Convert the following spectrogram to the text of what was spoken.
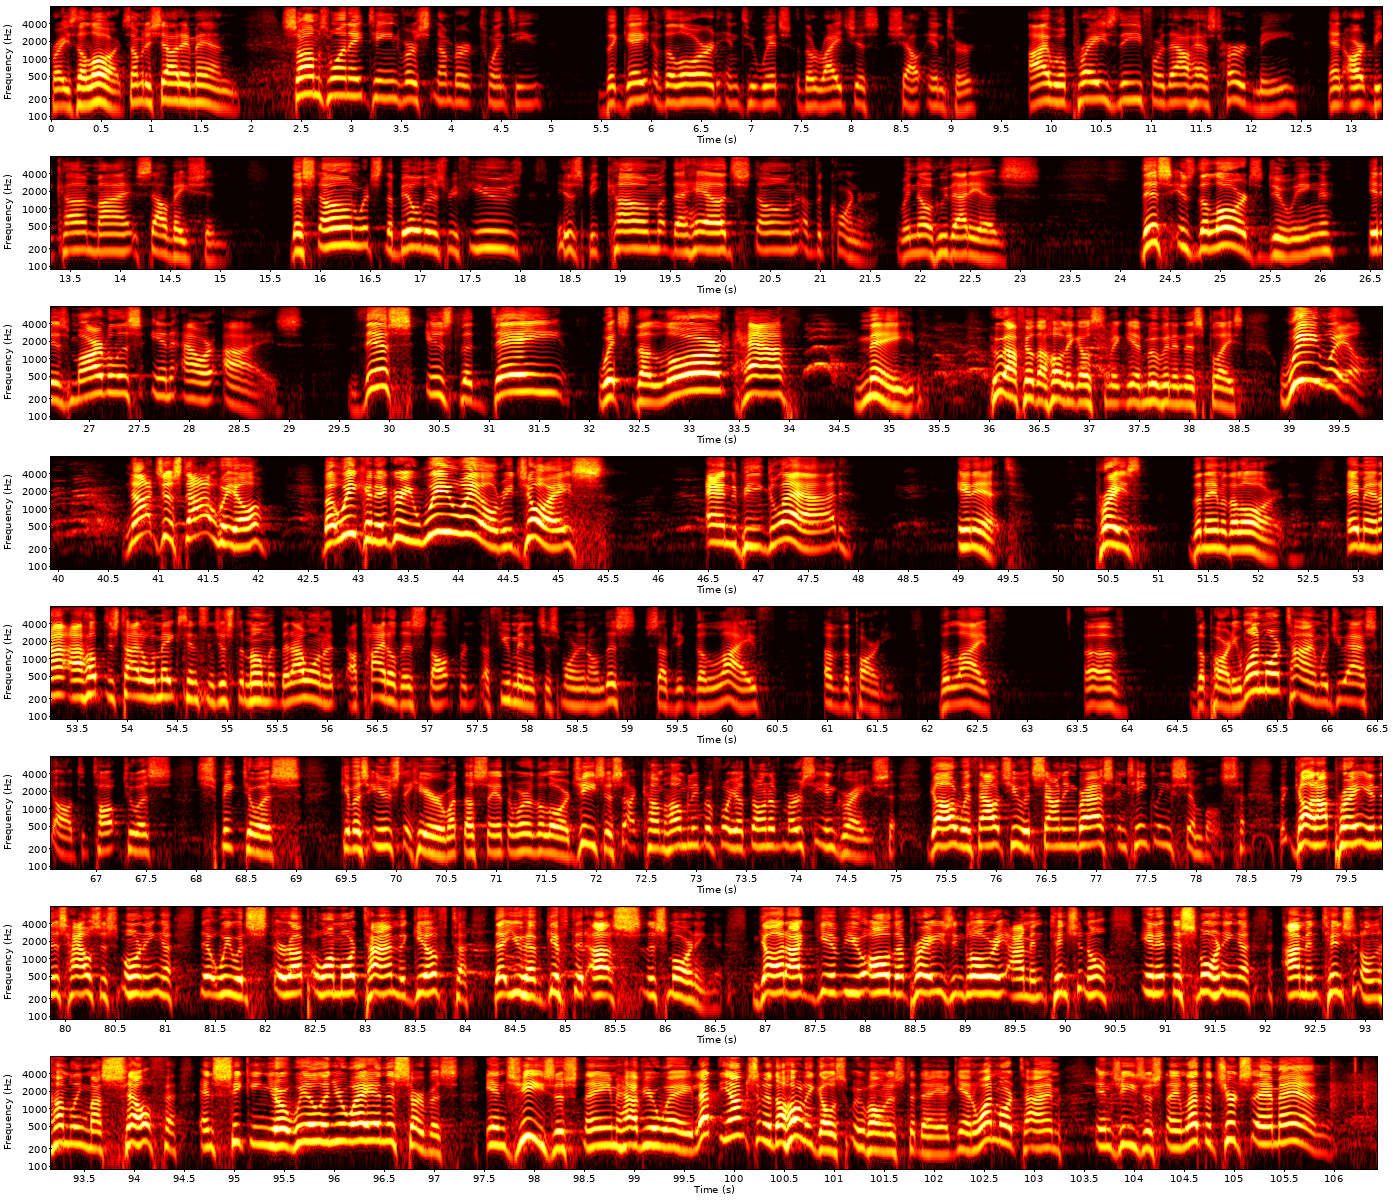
Praise the Lord. Somebody shout amen. Psalms 118, verse number 20. The gate of the Lord into which the righteous shall enter. I will praise thee, for thou hast heard me, and art become my salvation. The stone which the builders refused is become the headstone of the corner. We know who that is. This is the Lord's doing. It is marvelous in our eyes. This is the day which the Lord hath made. Who I feel the Holy Ghost again moving in this place. We will. Not just I will, but we can agree we will rejoice and be glad in it. Praise the name of the Lord. Amen. I, I, hope this title will make sense in just a moment, but I want to I'll title this thought for a few minutes this morning on this subject, the life of the party. The life of the party. One more time, would you ask God to talk to us, speak to us, Give us ears to hear what thus saith the word of the Lord. Jesus, I come humbly before your throne of mercy and grace. God, without you, it's sounding brass and tinkling cymbals. But God, I pray in this house this morning uh, that we would stir up one more time the gift uh, that you have gifted us this morning. God, I give you all the praise and glory. I'm intentional in it this morning. I'm intentional in humbling myself and seeking your will and your way in this service. In Jesus' name, have your way. Let the unction of the Holy Ghost move on us today. Again, one more time, in Jesus' name. Let the church say amen.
